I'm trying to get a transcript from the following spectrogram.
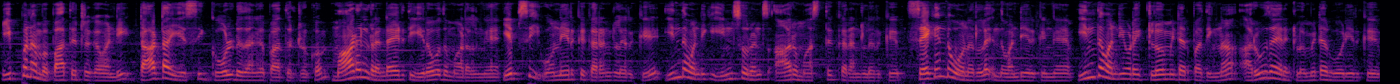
இப்போ நம்ம பார்த்துட்டு இருக்க வண்டி டாடா ஏசி கோல்டு தாங்க பார்த்துட்டு இருக்கோம் மாடல் ரெண்டாயிரத்தி இருபது மாடலுங்க. எப்சி ஒன் இயருக்கு கரண்ட்ல இருக்கு. இந்த வண்டிக்கு இன்சூரன்ஸ் ஆறு மாசத்துக்கு கரண்ட்ல இருக்கு. செகண்ட் ஓனர்ல இந்த வண்டி இருக்குங்க. இந்த வண்டியோட கிலோமீட்டர் பாத்தீங்கன்னா அறுபதாயிரம் கிலோமீட்டர் ஓடி இருக்கு.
